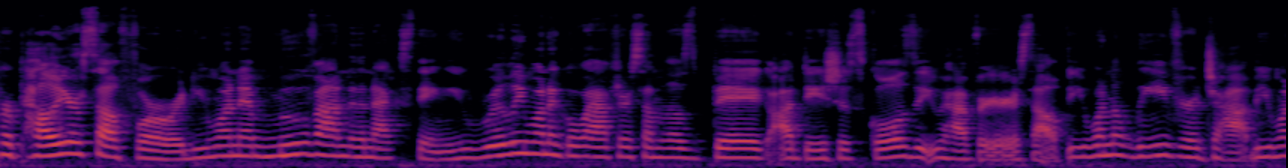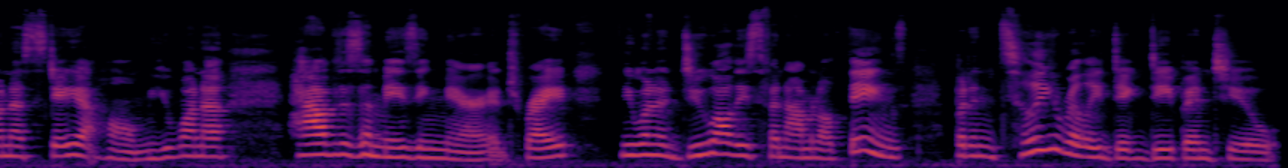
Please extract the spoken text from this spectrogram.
propel yourself forward. You want to move on to the next thing. You really want to go after some of those big, audacious goals that you have for yourself. You want to leave your job. You want to stay at home. You want to have this amazing marriage, right? You want to do all these phenomenal things. But until you really dig deep into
